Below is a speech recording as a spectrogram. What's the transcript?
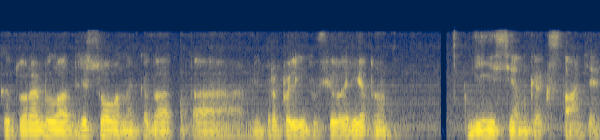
которая была адресована когда-то митрополиту Филарету, Денисенко, кстати.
